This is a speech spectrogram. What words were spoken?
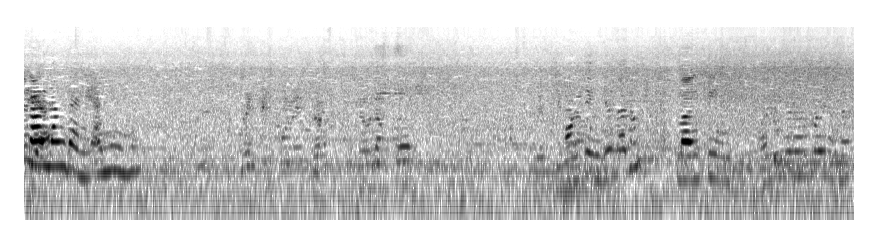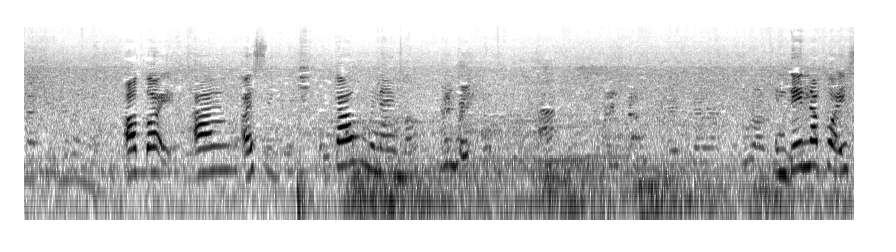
ikaw lang gani. Ano yun? Mountain Dew na lang. Mountain. Opo, ah, sige. Ikaw, mo. Ha? Hindi na po, is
